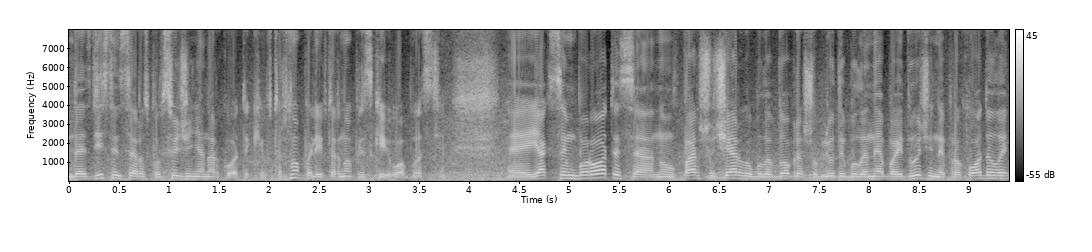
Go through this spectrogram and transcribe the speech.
де здійснюється розповсюдження наркотиків в Тернополі і в Тернопільській області. Е, Як з цим боротися? Ну, в першу чергу було б добре, щоб люди були небайдужі, не проходили.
